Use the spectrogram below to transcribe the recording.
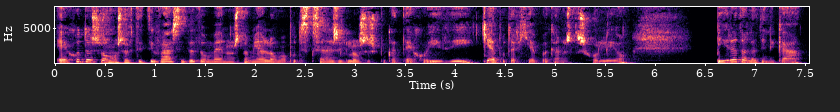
Έχοντας όμως αυτή τη βάση δεδομένων στο μυαλό μου από τις ξένες γλώσσες που κατέχω ήδη και από τα αρχαία που έκανα στο σχολείο, πήρα τα λατινικά,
